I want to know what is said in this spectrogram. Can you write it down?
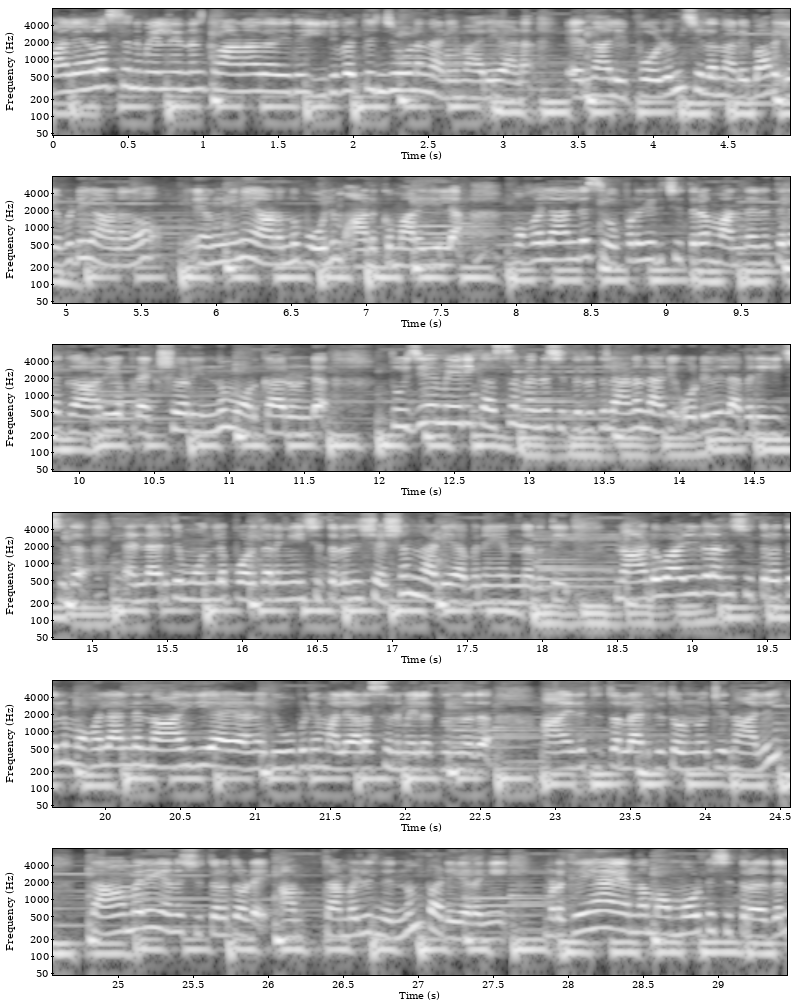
മലയാള സിനിമയിൽ നിന്നും കാണാതായത് ഇരുപത്തിയഞ്ചോളം നടിമാരെയാണ്. എന്നാൽ ഇപ്പോഴും ചില നടിമാർ എവിടെയാണെന്നോ എങ്ങനെയാണെന്നോ പോലും ആർക്കും അറിയില്ല. മോഹൻലാലിന്റെ സൂപ്പർ ഹിറ്റ് ചിത്രം വന്ദനത്തിലെ ഗാദിയെ പ്രേക്ഷകർ ഇന്നും ഓർക്കാറുണ്ട്. തുജയ മേരി കസം എന്ന ചിത്രത്തിലാണ് നടി ഒടുവിൽ അഭിനയിച്ചത്. രണ്ടായിരത്തി മൂന്നിൽ പുറത്തിറങ്ങിയ ചിത്രത്തിന് ശേഷം നടി അഭിനയം നിർത്തി. നാടുവാഴികൾ എന്ന ചിത്രത്തിൽ മോഹൻലാലിന്റെ നായികയായാണ് രൂപിണി മലയാള സിനിമയിലെത്തുന്നത്. ആയിരത്തി തൊള്ളായിരത്തി തൊണ്ണൂറ്റി നാലിൽ താമര എന്ന ചിത്രത്തോടെ തമിഴിൽ നിന്നും പടിയിറങ്ങി. മൃഗയ എന്ന മമ്മൂട്ടി ചിത്രത്തിൽ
